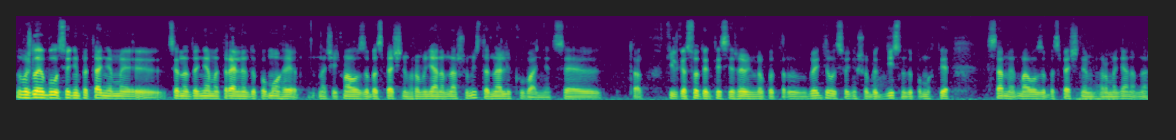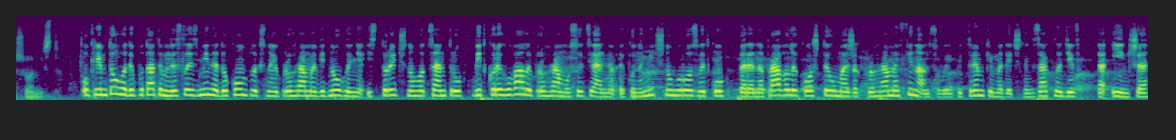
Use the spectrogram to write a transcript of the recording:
Ну, важливе було сьогодні питання. Ми е, це надання матеріальної допомоги, значить, малозабезпеченим громадянам нашого міста на лікування. Це так кілька сотень тисяч гривень ми виділили сьогодні, щоб дійсно допомогти саме малозабезпеченим громадянам нашого міста. Окрім того, депутати внесли зміни до комплексної програми відновлення історичного центру, відкоригували програму соціально-економічного розвитку, перенаправили кошти у межах програми фінансової підтримки медичних закладів та інше.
